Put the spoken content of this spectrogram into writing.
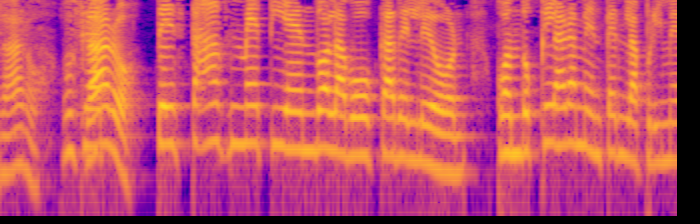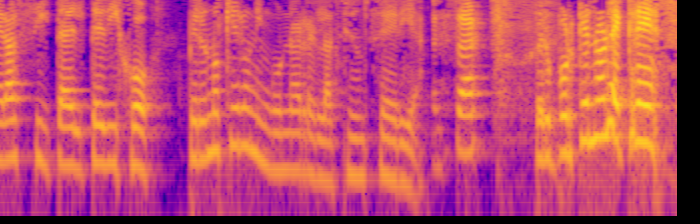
Claro, o sea, claro. te estás metiendo a la boca del león cuando claramente en la primera cita él te dijo, pero no quiero ninguna relación seria. Exacto. Pero ¿por qué no le crees?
